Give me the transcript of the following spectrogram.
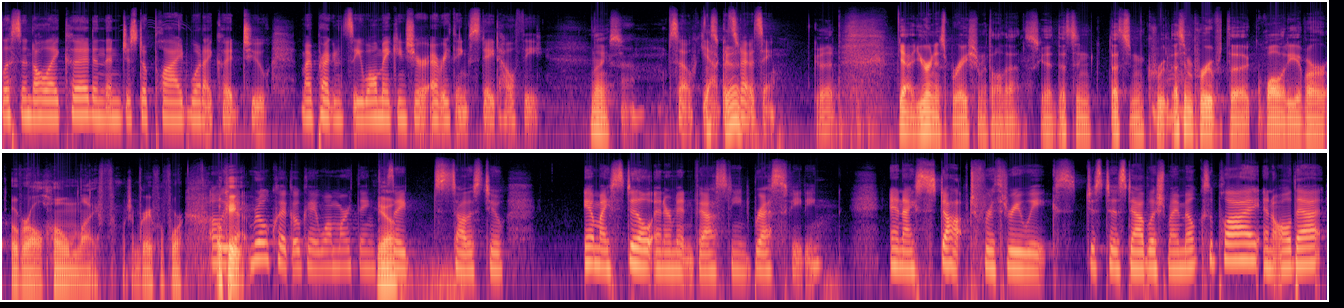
listened all I could and then just applied what I could to my pregnancy while making sure everything stayed healthy. Nice. So, yeah, That's that's, what I would say. Good. Yeah, you're an inspiration with all that. That's good. That's in, that's incre- that's improved the quality of our overall home life, which I'm grateful for. Oh, okay. yeah. Real quick. Okay. One more thing because Yeah. I saw this too. Am I still intermittent fasting breastfeeding? And I stopped for three weeks just to establish my milk supply and all that.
